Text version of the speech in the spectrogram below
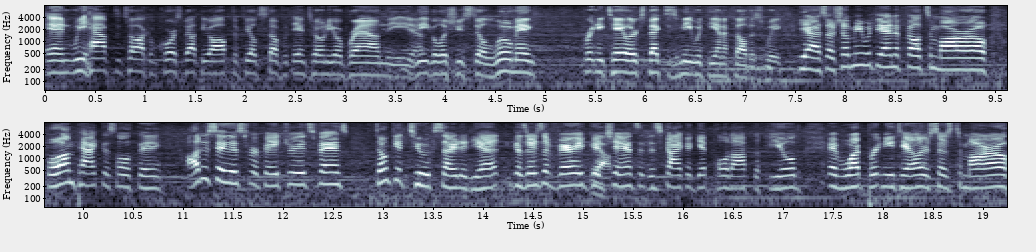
And we have to talk, of course, about the off the field stuff with Antonio Brown, the Yeah. legal issues still looming. Britney Taylor expected to meet with the NFL this week. Yeah, so she'll meet with the NFL tomorrow. We'll unpack this whole thing. I'll just say this for Patriots fans don't get too excited yet because there's a very good Yeah. chance that this guy could get pulled off the field if what Britney Taylor says tomorrow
